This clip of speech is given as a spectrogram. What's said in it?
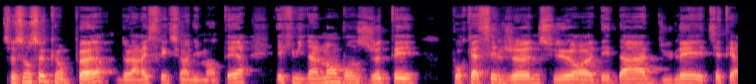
ce sont ceux qui ont peur de la restriction alimentaire et qui finalement vont se jeter pour casser le jeûne sur euh, des dates, du lait, etc.,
